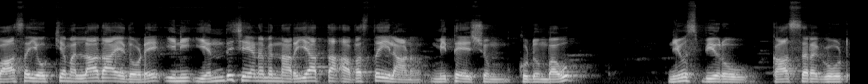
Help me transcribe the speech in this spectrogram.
വാസയോഗ്യമല്ലാതായതോടെ ഇനി എന്ത് ചെയ്യണമെന്നറിയാത്ത അവസ്ഥയിലാണ് മിതേഷും കുടുംബവും. News bureau Kasaragod.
